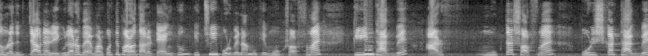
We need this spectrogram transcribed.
তোমরা যদি চাও এটা রেগুলারও ব্যবহার করতে পারো, তাহলে ট্যাং টুং কিছুই পড়বে না মুখে। মুখ সবসময় ক্লিন থাকবে আর মুখটা সবসময় পরিষ্কার থাকবে,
